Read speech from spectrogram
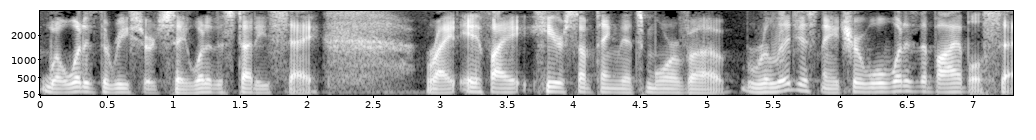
well, what does the research say? What do the studies say? Right? If I hear something that's more of a religious nature, well, what does the Bible say?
